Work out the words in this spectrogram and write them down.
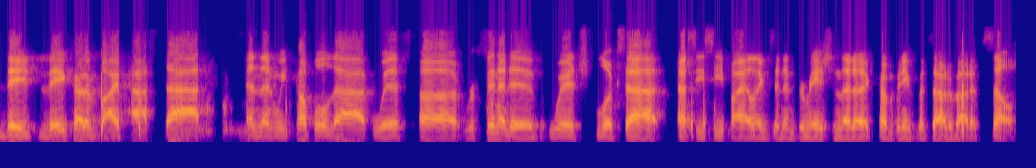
they they kind of bypass that. And then we couple that with uh, Refinitiv, which looks at SEC filings and information that a company puts out about itself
